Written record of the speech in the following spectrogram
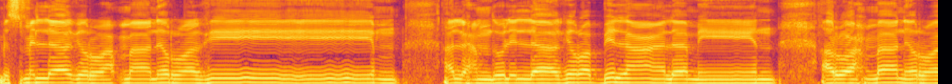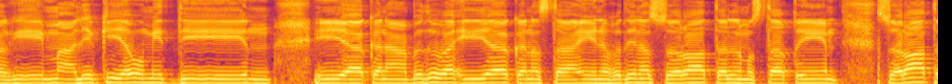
بسم الله الرحمن الرحيم. الحمد لله رب العالمين. الرحمن الرحيم. مالك يوم الدين. إياك نعبد وإياك نستعين. اهدنا الصراط المستقيم. صراط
